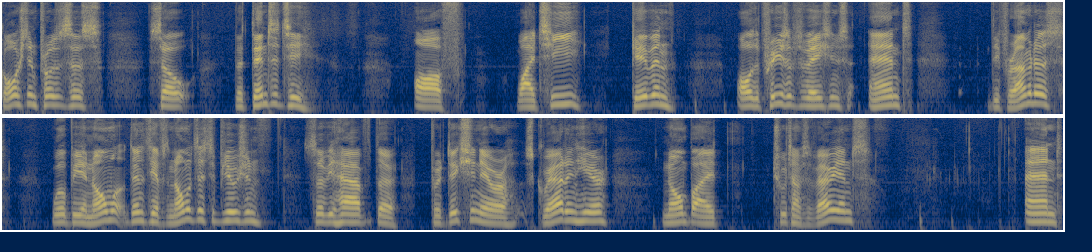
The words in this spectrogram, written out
Gaussian processes. So the density of yt given all the previous observations and the parameters will be a normal density of the normal distribution. So we have the prediction error squared in here, known by two times the variance. And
